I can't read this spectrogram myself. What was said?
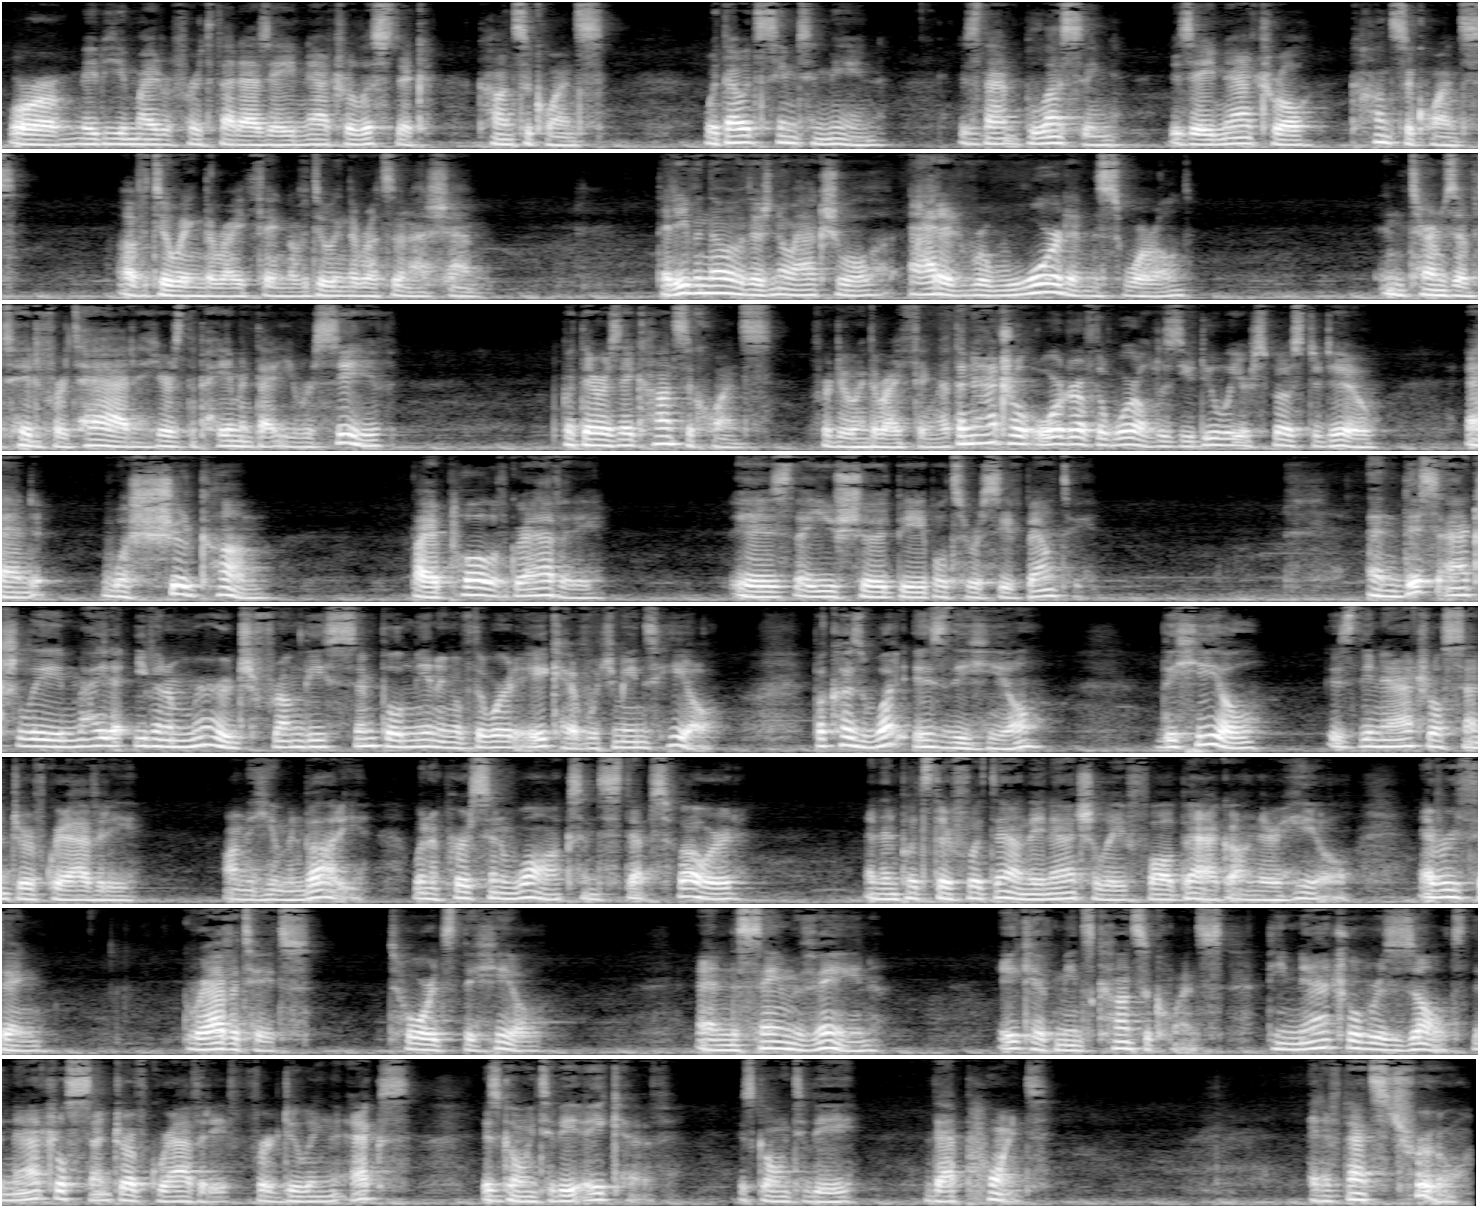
or maybe you might refer to that as a naturalistic consequence. What that would seem to mean is that blessing is a natural consequence of doing the right thing, of doing the Ratzon Hashem. That even though there's no actual added reward in this world, in terms of tid for tad, here's the payment that you receive, but there is a consequence for doing the right thing. That the natural order of the world is you do what you're supposed to do, and what should come by a pull of gravity is that you should be able to receive bounty. And this actually might even emerge from the simple meaning of the word akev, which means heel. Because what is the heel? The heel is the natural center of gravity on the human body. When a person walks and steps forward and then puts their foot down, they naturally fall back on their heel. Everything gravitates towards the heel. And in the same vein, akev means consequence. The natural result, the natural center of gravity for doing X is going to be akev, is going to be that point. And if that's true,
